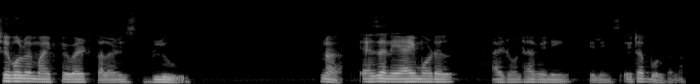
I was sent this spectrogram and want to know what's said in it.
সে বলবে, "my favourite colour is blue." না, as an AI model, I don't have any feelings এটা বলবে না।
